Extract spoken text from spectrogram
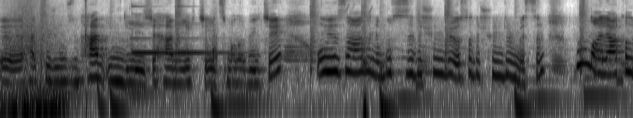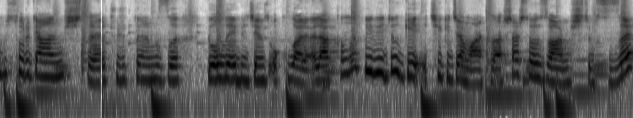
E, her çocuğumuzun hem İngilizce hem Lehçe eğitim alabileceği. O yüzden hani bu sizi düşündürüyorsa düşündürmesin. Bununla alakalı bir soru gelmişti. Çocuklarımızı yollayabileceğimiz okullarla alakalı bir video çekeceğim arkadaşlar. Söz vermiştim size.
